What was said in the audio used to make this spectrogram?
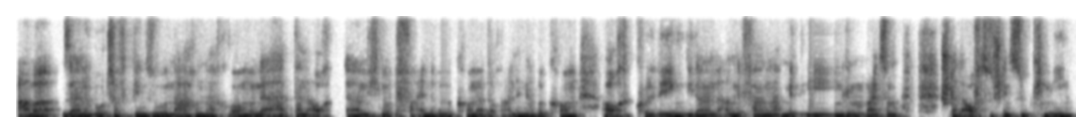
aber seine Botschaft ging so nach und nach rum. Und er hat dann auch äh, nicht nur Feinde bekommen, er hat auch Anhänger bekommen, auch Kollegen, die dann angefangen haben, mit ihm gemeinsam statt aufzustehen zu knien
